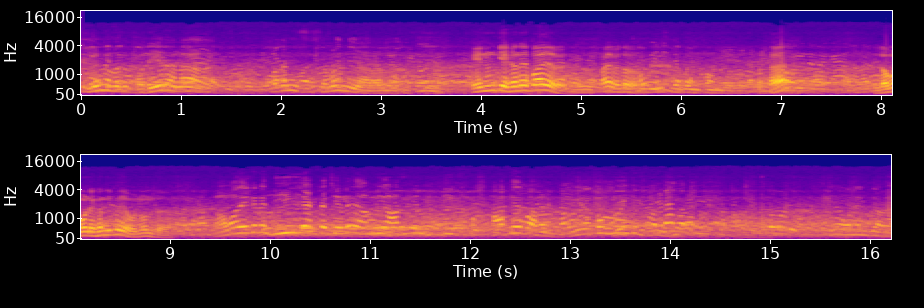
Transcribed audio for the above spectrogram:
नहीं ना मतलब दे रहा ना पता नहीं समझ नहीं आ रहा मुझे এই নুন কি এখানে পাওয়া যাবে পাওয়া যাবে তো হ্যাঁ লবণ এখান থেকে পেয়ে যাব নুনটা? আমাদের এখানে দিয়ে যে একটা ছেলে আপনি আসবেন থাকে পাবেন এরকম নয় যে অনেক জানে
